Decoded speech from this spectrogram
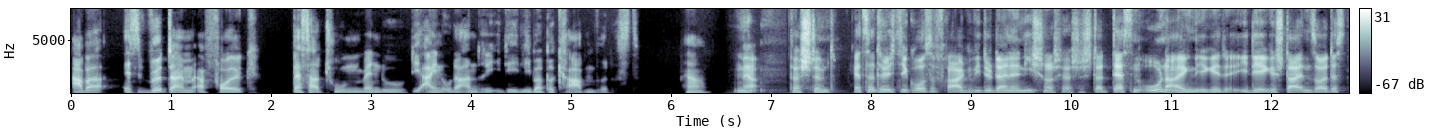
Aber es wird deinem Erfolg besser tun, wenn du die ein oder andere Idee lieber begraben würdest. Ja. Ja, das stimmt. Jetzt natürlich die große Frage, wie du deine Nischenrecherche stattdessen ohne eigene Idee gestalten solltest.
